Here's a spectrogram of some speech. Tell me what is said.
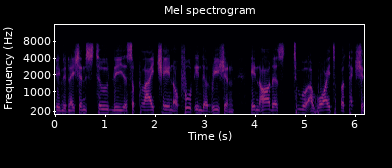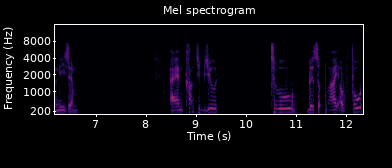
in the nations to the supply chain of food in the region in order to avoid protectionism and contribute to the supply of food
